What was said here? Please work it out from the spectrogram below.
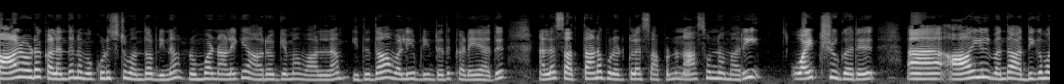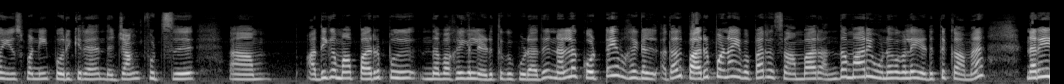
பாலோட கலந்து நம்ம குடிச்சிட்டு வந்தோம் அப்படின்னா ரொம்ப நாளைக்கு ஆரோக்கியமா வாழலாம். இதுதான் வழி அப்படின்றது கிடையாது. நல்ல சத்தான பொருட்களை சாப்பிடணும். நான் சொன்ன மாதிரி ஒயிட் சுகரு ஆயில் வந்து அதிகமாக யூஸ் பண்ணி பொறிக்கிற இந்த ஜங்க் ஃபுட்ஸு அதிகமாக பருப்பு இந்த வகைகள் எடுத்துக்க கூடாது. நல்ல கொட்டை வகைகள் அதாவது பருப்புனா இப்போ பாரு சாம்பார் அந்த மாதிரி உணவுகளை எடுத்துக்காம நிறைய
